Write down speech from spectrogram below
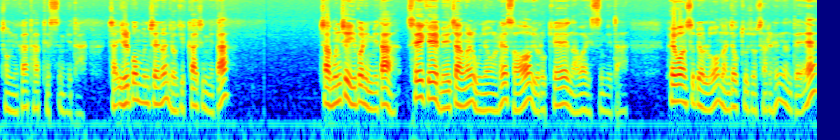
정리가 다 됐습니다. 자, 1번 문제는 여기까지입니다. 자, 문제 2번입니다. 세 개의 매장을 운영을 해서 이렇게 나와 있습니다. 회원수별로 만족도 조사를 했는데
